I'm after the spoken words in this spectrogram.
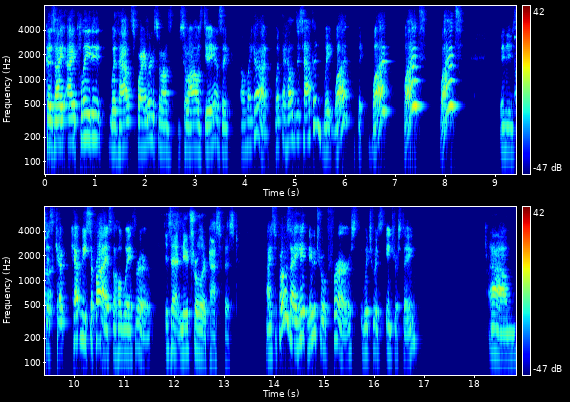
because I, I played it without spoilers when I was so I was doing it, I was like, oh my god, what the hell just happened? Wait, what? Wait, what? What? What? And it Uh, just kept kept me surprised the whole way through. Is that neutral or pacifist? I suppose I hit neutral first, which was interesting. Um,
